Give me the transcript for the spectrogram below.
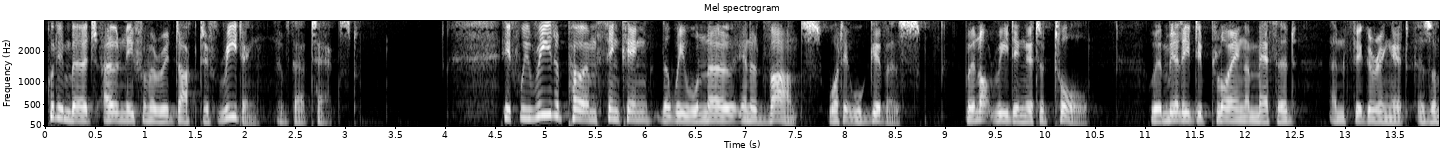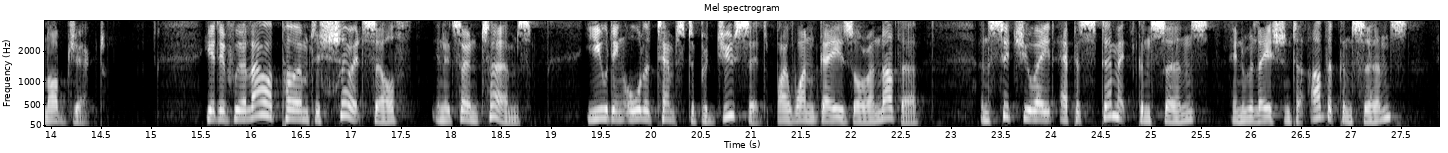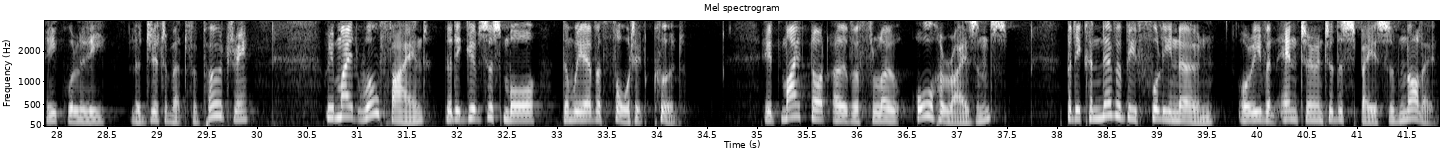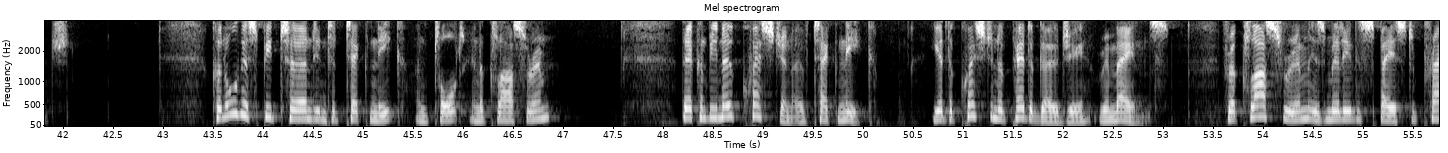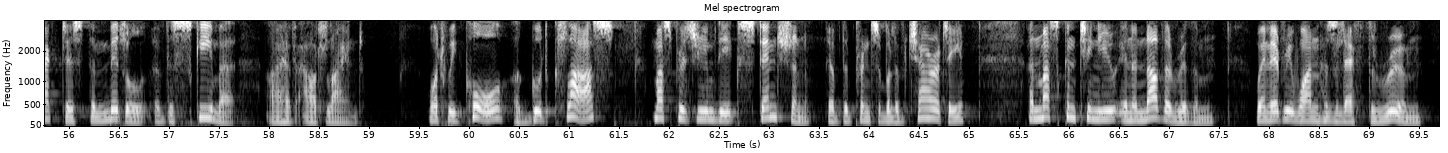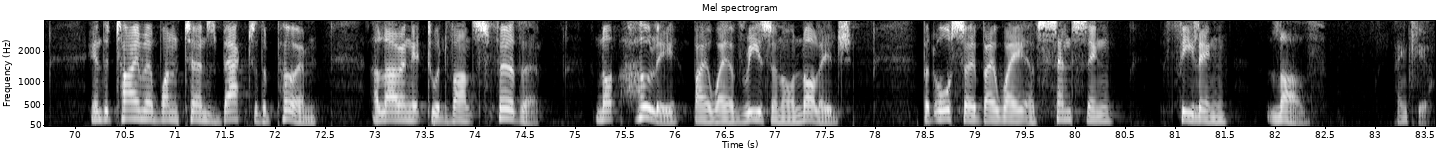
could emerge only from a reductive reading of that text. If we read a poem thinking that we will know in advance what it will give us, we're not reading it at all. We're merely deploying a method and figuring it as an object. Yet if we allow a poem to show itself in its own terms, yielding all attempts to produce it by one gaze or another, and situate epistemic concerns in relation to other concerns, equally legitimate for poetry, we might well find that it gives us more than we ever thought it could. It might not overflow all horizons, but it can never be fully known or even enter into the space of knowledge. Can all this be turned into technique and taught in a classroom? There can be no question of technique, yet the question of pedagogy remains for a classroom is merely the space to practice the middle of the schema I have outlined. What we call a good class must presume the extension of the principle of charity and must continue in another rhythm when everyone has left the room, in the time when one turns back to the poem, allowing it to advance further, not wholly by way of reason or knowledge, but also by way of sensing, feeling, love. Thank you.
